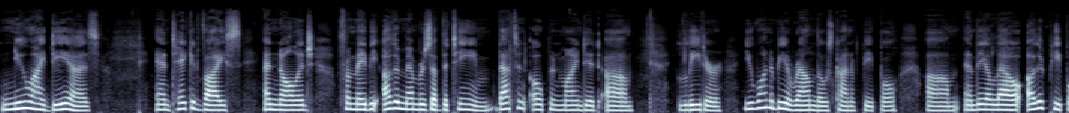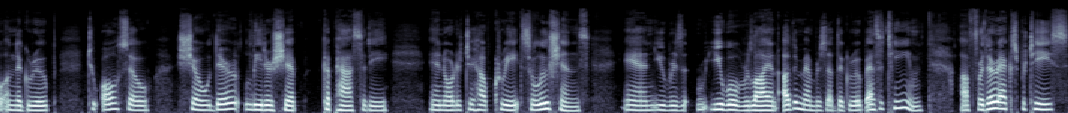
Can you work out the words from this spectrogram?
new ideas and take advice and knowledge from maybe other members of the team. That's an open minded um, leader. You want to be around those kind of people, um, and they allow other people in the group to also show their leadership capacity in order to help create solutions. And you, res- you will rely on other members of the group as a team uh, for their expertise,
